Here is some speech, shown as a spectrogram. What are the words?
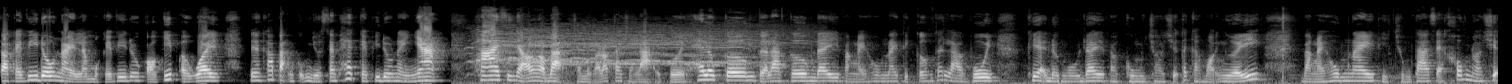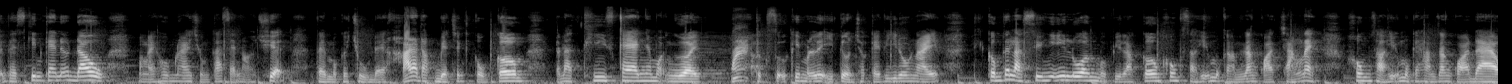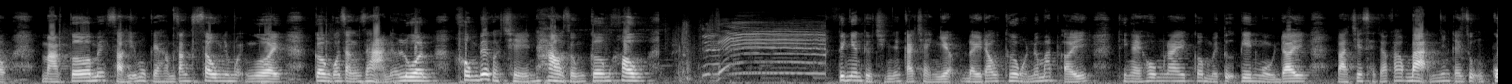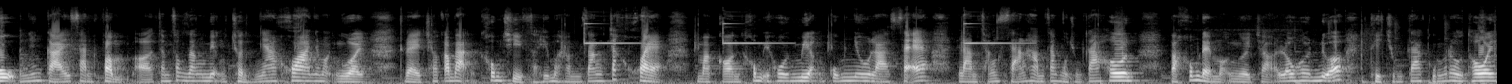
Và cái video này là một cái video có giveaway nên các bạn cũng nhớ xem hết cái video này nha. Hi, xin chào các bạn, chào mừng các bạn quay trở lại với Hello Cơm, tớ là Cơm đây và ngày hôm nay thì Cơm rất là vui khi lại được ngồi đây và cùng trò chuyện tất cả mọi người. Và ngày hôm nay thì chúng ta sẽ không nói chuyện về skincare nữa đâu, mà ngày hôm nay chúng ta sẽ nói chuyện về một cái chủ đề khá là đặc biệt trên cái cổ cơm, đó là T-scan nha mọi người. Thực sự khi mà lên ý tưởng cho cái video này công Cơm rất là suy nghĩ luôn bởi vì là Cơm không sở hữu một cái hàm răng quá trắng này, không sở hữu một cái hàm răng quá đào mà Cơm ấy sở hữu một cái hàm răng sâu như mọi người. Cơm có răng giả nữa luôn, không biết có chế nào giống Cơm không. Tuy nhiên từ chính những cái trải nghiệm đầy đau thương và nước mắt ấy thì ngày hôm nay cơ mới tự tin ngồi đây và chia sẻ cho các bạn những cái dụng cụ, những cái sản phẩm uh, chăm sóc răng miệng chuẩn nha khoa nha mọi người để cho các bạn không chỉ sở hữu một hàm răng chắc khỏe mà còn không bị hôi miệng cũng như là sẽ làm trắng sáng hàm răng của chúng ta hơn. Và không để mọi người chờ lâu hơn nữa thì chúng ta cũng bắt đầu thôi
